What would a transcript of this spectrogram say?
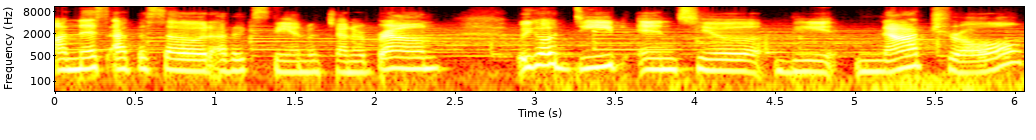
On this episode of Expand with Jenna Brown, we go deep into the natural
